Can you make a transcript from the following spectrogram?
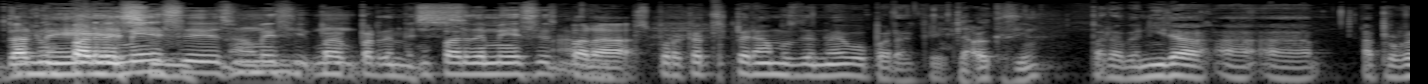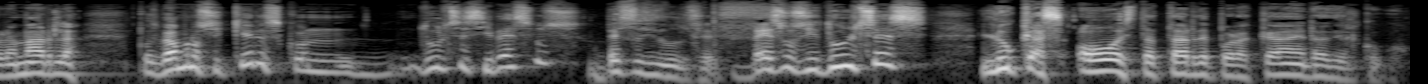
darle un, par de un- meses, un, ah, mes, y- un par- un- par de meses. un par de meses Ah, para... pues por acá te esperamos de nuevo para que Claro que sí. para venir a- a programarla. Pues vámonos si quieres con dulces y besos. Besos y dulces. Besos y dulces. Lucas O esta tarde por acá en Radio El Cubo.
